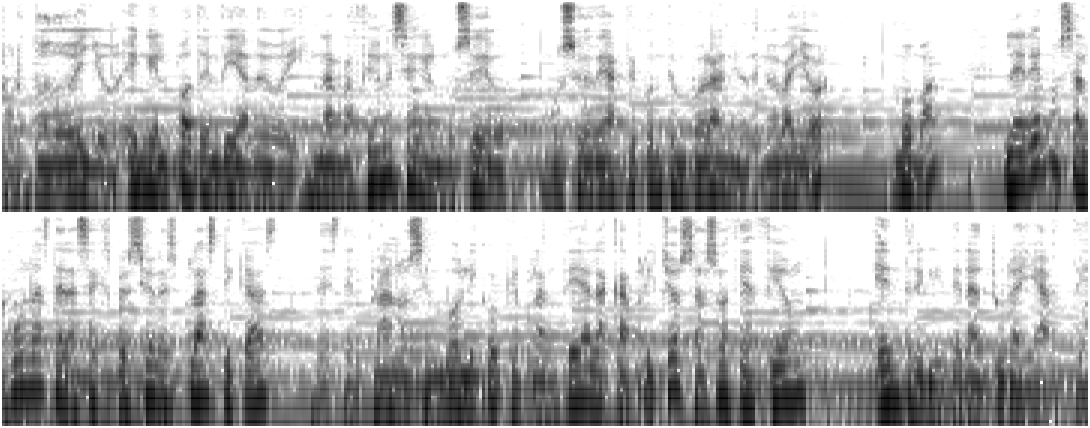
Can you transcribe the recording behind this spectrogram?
Por todo ello, en el pod del día de hoy, narraciones en el Museo, Museo de Arte Contemporáneo de Nueva York, MoMA, leeremos algunas de las expresiones plásticas desde el plano simbólico que plantea la caprichosa asociación entre literatura y arte,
